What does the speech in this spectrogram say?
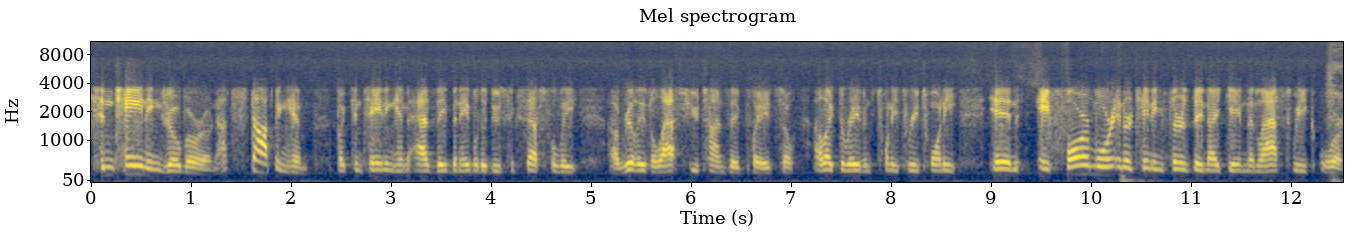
containing Joe Burrow, not stopping him, but containing him as they've been able to do successfully uh, really the last few times they played. So I like the Ravens 23-20 in a far more entertaining Thursday night game than last week or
